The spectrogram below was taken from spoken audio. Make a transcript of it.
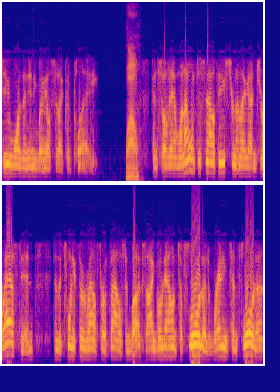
to you more than anybody else that I could play. Wow. And so then when I went to Southeastern and I got drafted in the 23rd round for a thousand bucks, I go down to Florida, to Bradenton, Florida,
